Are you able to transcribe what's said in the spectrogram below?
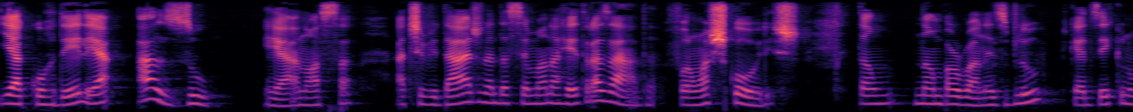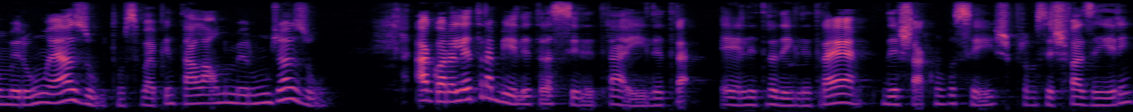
e a cor dele é azul. É a nossa atividade né, da semana retrasada, foram as cores. Então, number one is blue, quer dizer que o número 1 um é azul. Então, você vai pintar lá o número 1 um de azul. Agora, letra B, letra C, letra E, letra, E, letra D, letra E, deixar com vocês, para vocês fazerem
